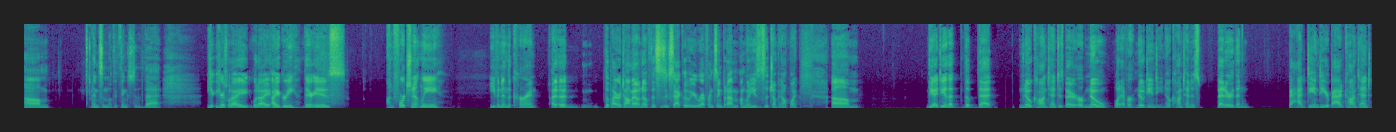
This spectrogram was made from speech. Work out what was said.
Um, and some other things to that. Here, here's what I what I I agree. There is, unfortunately, even in the current I, uh, the pirate Tom. I don't know if this is exactly what you're referencing, but I'm I'm going to use this as a jumping off point. Um, the idea that the that no content is better or no whatever no D and D no content is better than bad D and D or bad content.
